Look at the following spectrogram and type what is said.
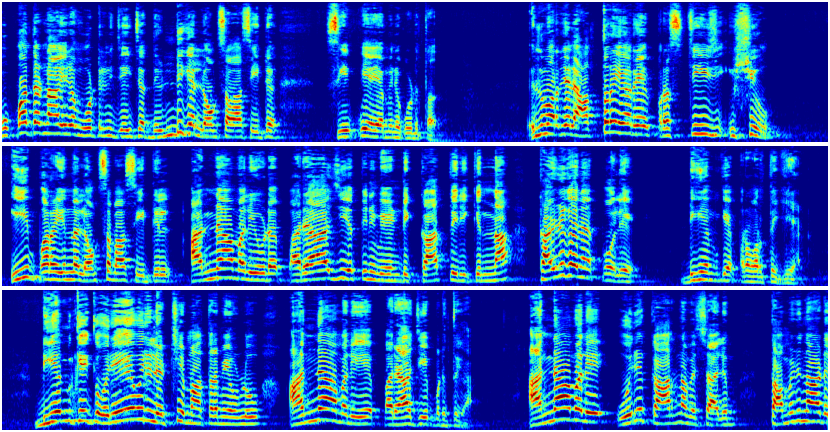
മുപ്പത്തെണ്ണായിരം വോട്ടിന് ജയിച്ച Dindigul Lok Sabha seat C P I എമ്മിന് കൊടുത്തത്. എന്ന് പറഞ്ഞാൽ അത്രയേറെ പ്രസ്റ്റീജ് ഇഷ്യൂ ഈ പറയുന്ന ലോക്സഭാ സീറ്റിൽ അന്നാമലയുടെ പരാജയത്തിന് വേണ്ടി കാത്തിരിക്കുന്ന കഴുകനെ പോലെ ഡി എം കെ പ്രവർത്തിക്കുകയാണ്. ഡി എം കെക്ക് ഒരേ ഒരു ലക്ഷ്യം മാത്രമേ ഉള്ളൂ അന്നാമലയെ പരാജയപ്പെടുത്തുക. അന്നാമലെ ഒരു കാരണവശാലും തമിഴ്നാട്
